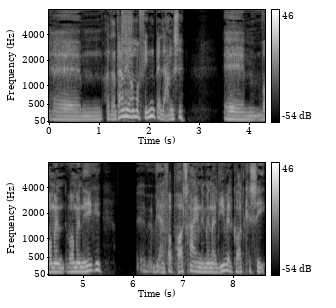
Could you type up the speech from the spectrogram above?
Øhm, og der, der er det jo om at finde en balance, øhm, hvor, man, hvor man ikke øh, er for påtrængende, men alligevel godt kan se,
